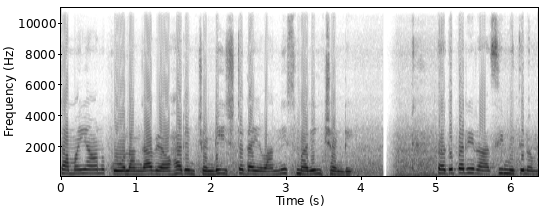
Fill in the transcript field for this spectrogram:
సమయానుకూలంగా వ్యవహరించండి. ఇష్టదైవాన్ని స్మరించండి. తదుపరి రాశి మిథునం.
